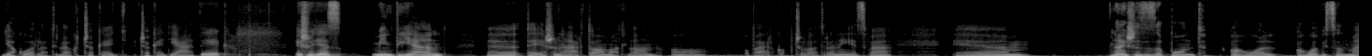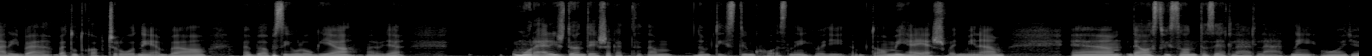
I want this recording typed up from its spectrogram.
gyakorlatilag csak egy, csak egy játék, és hogy ez, mint ilyen, teljesen ártalmatlan a, a párkapcsolatra nézve. Na és ez az a pont, ahol, ahol viszont már így be, be tud kapcsolódni ebbe a, ebbe a pszichológia, mert ugye morális döntéseket nem, nem tisztünk hozni, hogy így nem tudom, mi helyes, vagy mi nem. De azt viszont azért lehet látni, hogy,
